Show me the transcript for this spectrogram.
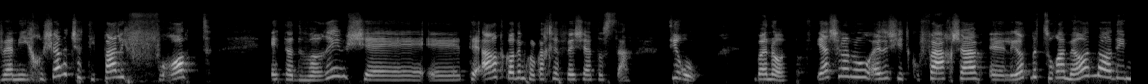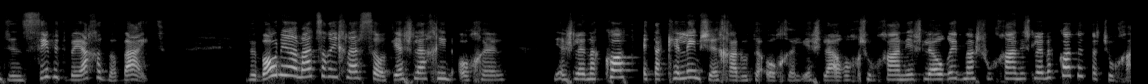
ואני חושבת שטיפה לפרוט את הדברים שתיארת קודם כל כך יפה שאת עושה. תראו, בנות, יש לנו איזושהי תקופה עכשיו אה, להיות בצורה מאוד מאוד אינטנסיבית ביחד בבית. ובואו נראה מה צריך לעשות. יש להכין אוכל, יש לנקות את הכלים שהכנו את האוכל, יש לערוך שולחן, יש להוריד מהשולחן, יש לנקות את השולחן.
